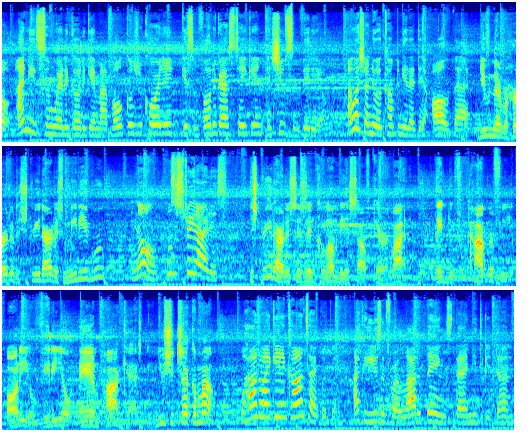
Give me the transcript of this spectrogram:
Yo, I need somewhere to go to get my vocals recorded, get some photographs taken, and shoot some video. I wish I knew a company that did all of that. You've never heard of the Street Artist Media Group? No, who's a street artist? The Street Artist is in Columbia, South Carolina. They do photography, audio, video, and podcasting. You should check them out. Well, how do I get in contact with them? I could use them for a lot of things that I need to get done.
